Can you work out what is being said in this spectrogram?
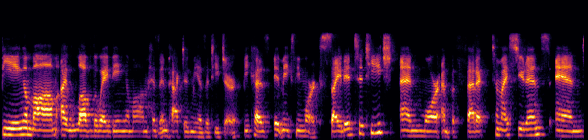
being a mom, I love the way being a mom has impacted me as a teacher because it makes me more excited to teach and more empathetic to my students and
